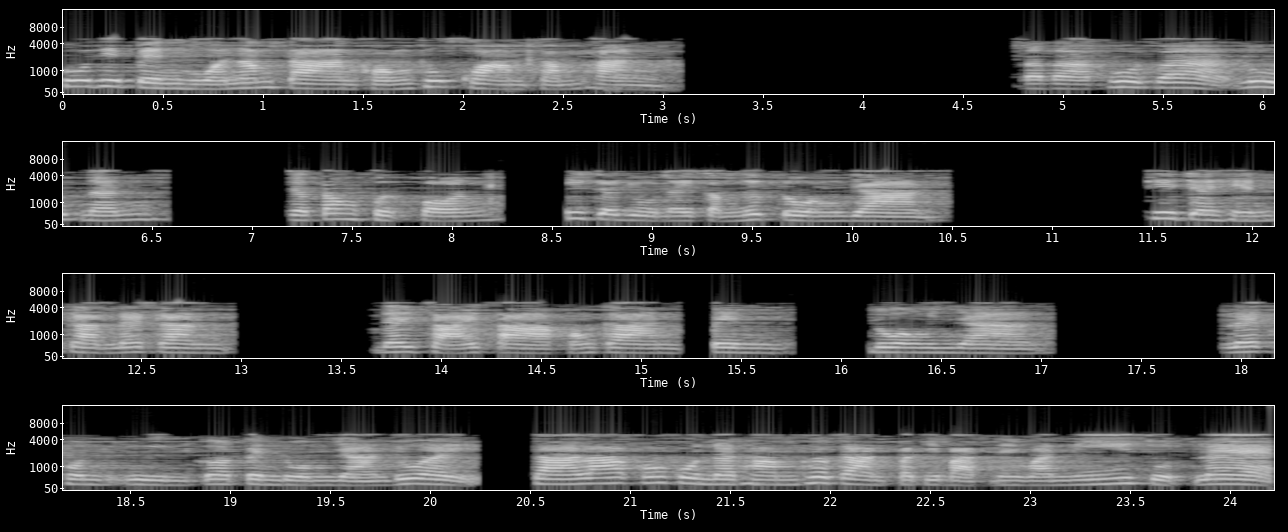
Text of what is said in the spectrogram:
ผู้ที่เป็นหัวน้ำตาลของทุกความสัมพันธ์บาบาพูดว่าลูกนั้น จะต้องฝึกฝนที่จะอยู่ในสำนึกดวงญาณ ที่จะเห็นกันและกันได้สายตาของการเป็นดวงวิญญาณ และคนอื่นก็เป็นดวงญาณด้วย สาระของคุณธรรมเพื่อการปฏิบัติในวันนี้จุดแรก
